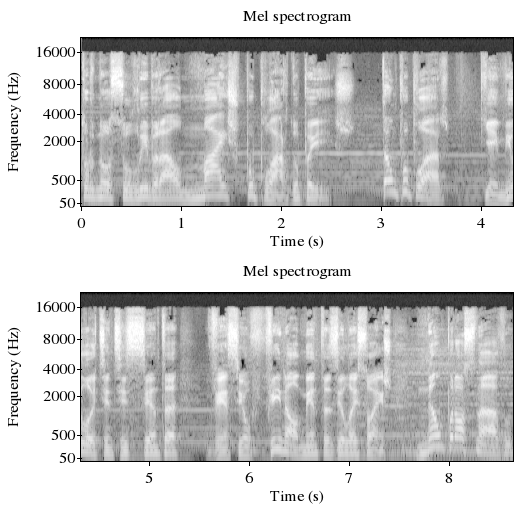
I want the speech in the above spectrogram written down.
tornou-se o liberal mais popular do país. Tão popular que em 1860 venceu finalmente as eleições, não para o Senado,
